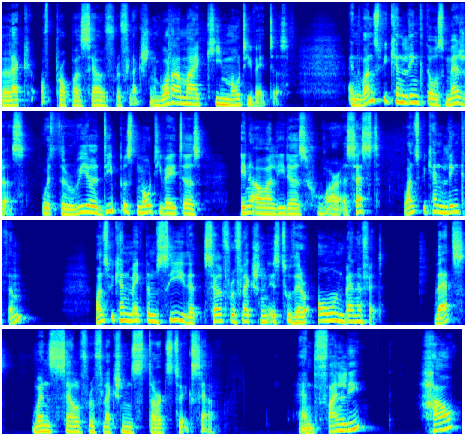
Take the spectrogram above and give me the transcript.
lack of proper self reflection? What are my key motivators? And once we can link those measures with the real deepest motivators in our leaders who are assessed, once we can link them, once we can make them see that self reflection is to their own benefit, That's when self reflection starts to excel. And finally, how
